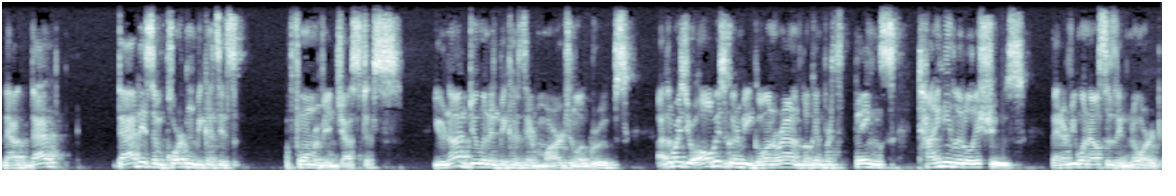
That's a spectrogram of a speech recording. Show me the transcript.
Now that that is important because it's a form of injustice. You're not doing it because they're marginal groups. Otherwise, you're always going to be going around looking for things, tiny little issues that everyone else has ignored,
